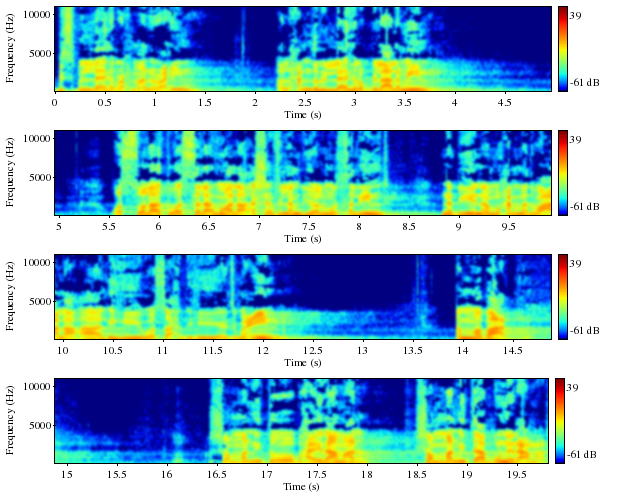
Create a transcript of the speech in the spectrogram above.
بسم الله الرحمن الرحيم الحمد لله رب العالمين والصلاة والسلام على أشرف الأنبياء والمرسلين نبينا محمد وعلى آله وصحبه أجمعين أما بعد সম্মানিত ভাইরা আমার সম্মানিতা বোনেরা আমার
